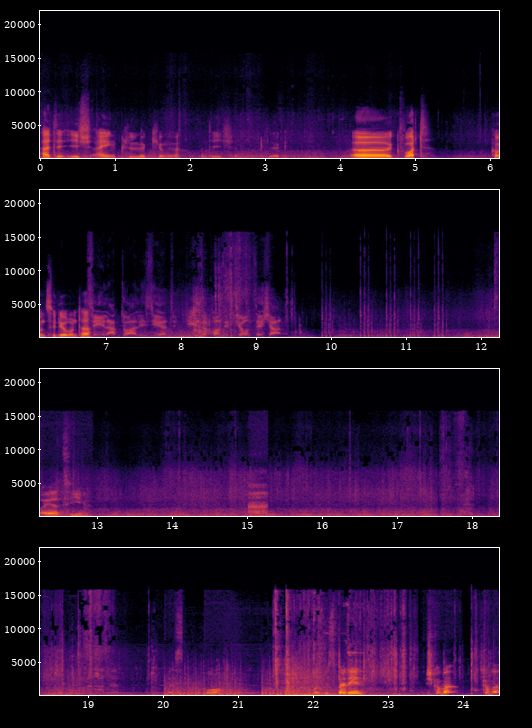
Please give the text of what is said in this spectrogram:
Hatte ich ein Glück, Junge. Hatte ich ein Glück. Äh, Quad. Komm zu dir runter. Ziel aktualisiert. Diese Position sichern. Zweier-Team. Das, boah. Was bist du bei denen? Ich komme, ich komme.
